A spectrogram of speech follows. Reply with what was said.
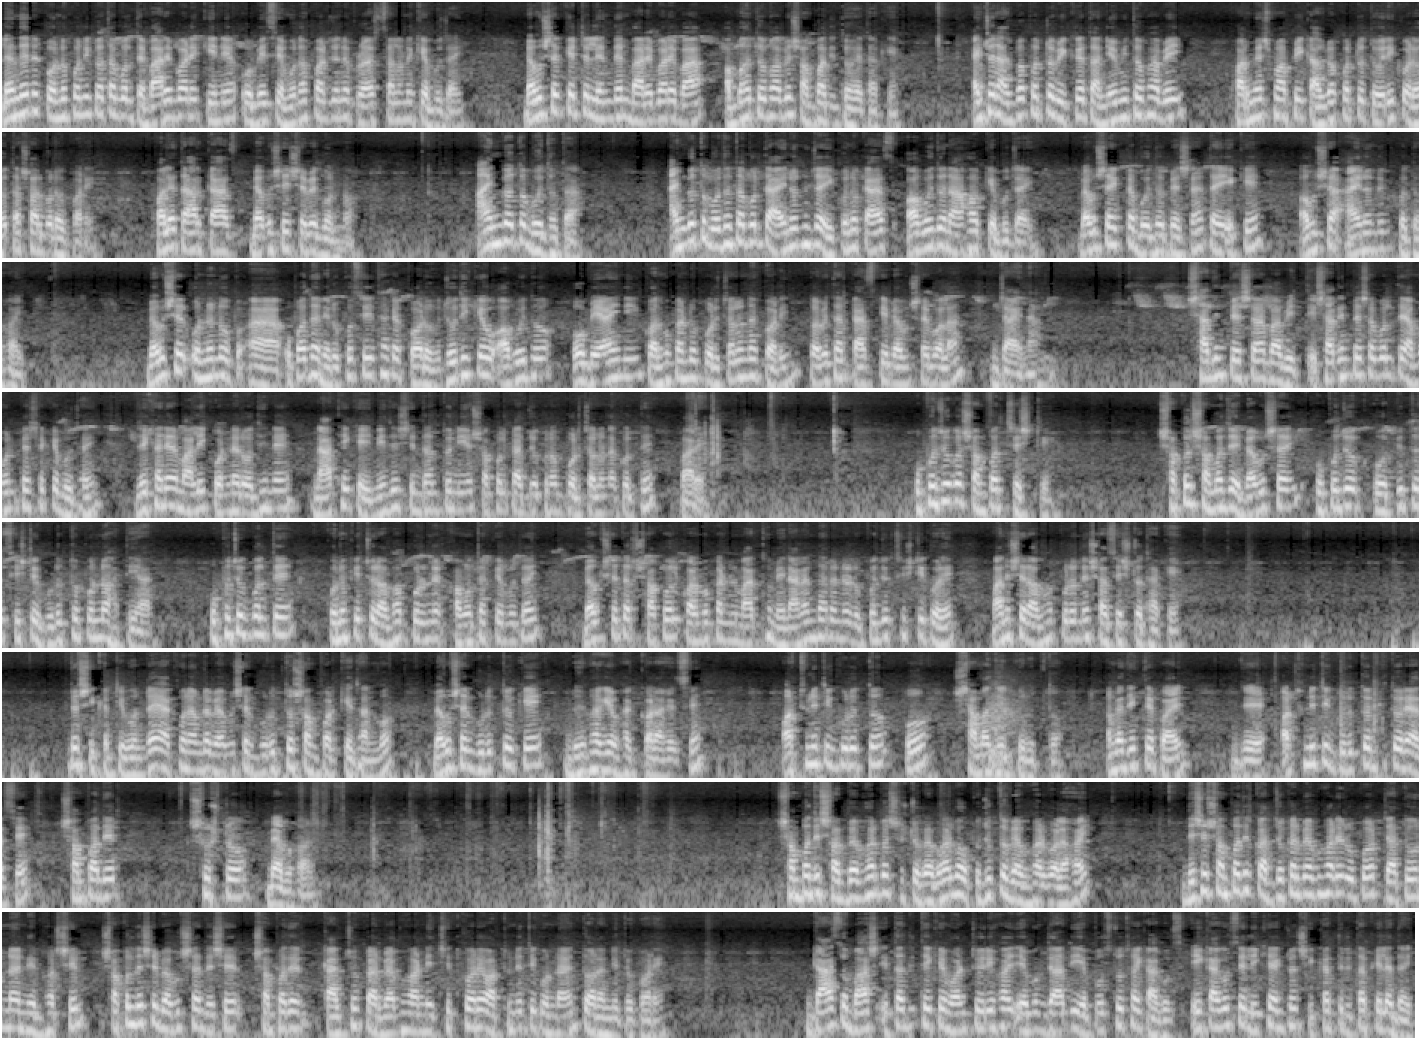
লেনদেনের পণ্যপণিকতা বলতে বারে বারে কিনে ও বেচে মুনাফা অর্জনের প্রয়াস চালানোকে বোঝায়? ব্যবসার ক্ষেত্রে লেনদেন বারে বারে বা অব্যাহতভাবে সম্পাদিত হয়ে থাকে। একজন আসবাবপত্র বিক্রেতা নিয়মিতভাবেই ফরমেশ মাফিক আসবাবপত্র তৈরি করেও তা সরবরাহ করে, ফলে তার কাজ ব্যবসা হিসেবে গণ্য। আইনগত বৈধতা। আইনগত বৈধতা বলতে আইন অনুযায়ী কোনো কাজ অবৈধ না হওয়াকে বোঝায়। ব্যবসা একটা বৈধ পেশা, তাই একে অবশ্যই আইন অনুযায়ী হতে হয়। ব্যবসায়ের অন্যান্য উপাদানের উপস্থিতি থাকার পরও যদি কেউ অবৈধ ও বেআইনি কর্মকাণ্ড পরিচালনা করে, তবে তার কাজকে ব্যবসায় বলা যায় না। স্বাধীন পেশা বা বৃত্তি। স্বাধীন পেশা বলতে এমন পেশাকে বোঝায়, যেখানে মালিক অন্যের অধীনে না থেকেই নিজের সিদ্ধান্ত নিয়ে সকল কার্যক্রম পরিচালনা করতে পারে। উপযোগ ও সম্পদ সৃষ্টি। সকল সমাজে ব্যবসায় উপযোগ ও উদ্বৃত্ত সৃষ্টির গুরুত্বপূর্ণ হাতিয়ার। উপযোগ বলতে কোনো কিছুর অভাব পূরণের ক্ষমতাকে বোঝায়। ব্যবসায় তার সকল কর্মকাণ্ডের মাধ্যমে নানান ধরনের উপযোগ সৃষ্টি করে মানুষের অভাব পূরণে সচেষ্ট থাকে। শিক্ষার্থী বন্ধুরা, এখন আমরা ব্যবসার গুরুত্ব সম্পর্কে জানব। ব্যবসার গুরুত্বকে দুই ভাগে ভাগ করা হয়েছে। অর্থনৈতিক গুরুত্ব ও সামাজিক গুরুত্ব। আমরা দেখতে পাই যে অর্থনৈতিক গুরুত্বের ভিতরে আছে সম্পদের সুষ্ঠু ব্যবহার। সম্পদের সদ্ব্যবহার বা সুষ্ঠু ব্যবহার বা উপযুক্ত ব্যবহার বলা হয়। দেশের সম্পদের কার্যকর ব্যবহারের উপর জাতীয় উন্নয়ন নির্ভরশীল। সকল দেশের ব্যবসা দেশের সম্পদের কার্যকর ব্যবহার নিশ্চিত করে অর্থনৈতিক উন্নয়ন ত্বরান্বিত করে। গাছ ও বাঁশ ইত্যাদি থেকে মড তৈরি হয় এবং যা দিয়ে প্রস্তুত হয় কাগজ। এই কাগজে লিখে একজন শিক্ষার্থী তা ফেলে দেয়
